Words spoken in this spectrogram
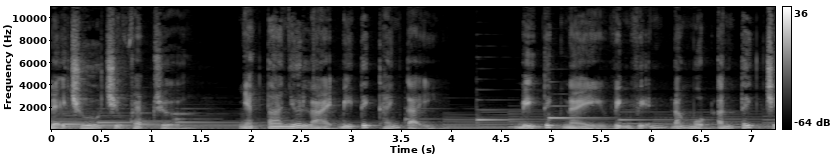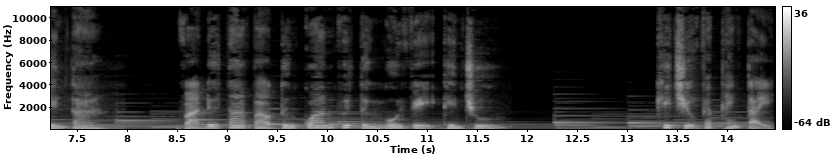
Lễ Chúa chịu phép rửa, nhắc ta nhớ lại bí tích thánh tẩy. Bí tích này vĩnh viễn đóng một ấn tích trên ta và đưa ta vào tương quan với từng ngôi vị Thiên Chúa. Khi chịu phép thánh tẩy,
